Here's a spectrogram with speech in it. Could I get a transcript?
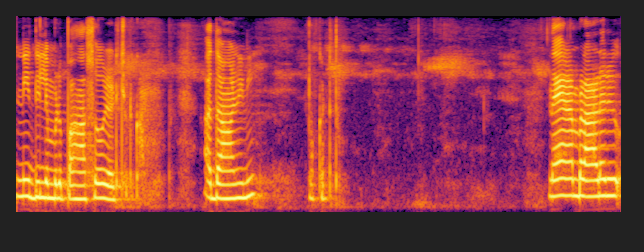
ഇനി ഇതിൽ നമ്മൾ പാസ്വേഡ് അടിച്ചു കൊടുക്കാം. അതാണ് ഇനി നോക്കേണ്ടത്. നമ്മൾ ആടെ ഒരു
